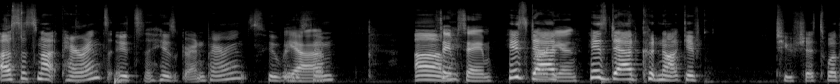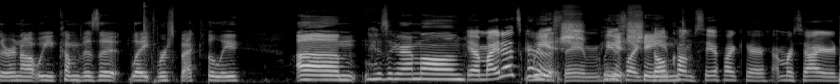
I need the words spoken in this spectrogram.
us, it's not parents; it's his grandparents who raised Yeah. him. Um, Same, same. His dad, Guardian. his dad could not give two shits whether or not we come visit, like respectfully. Um, his grandma, Yeah, my dad's kind of the same. we He's like, "Don't come, see if I care. I'm retired."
